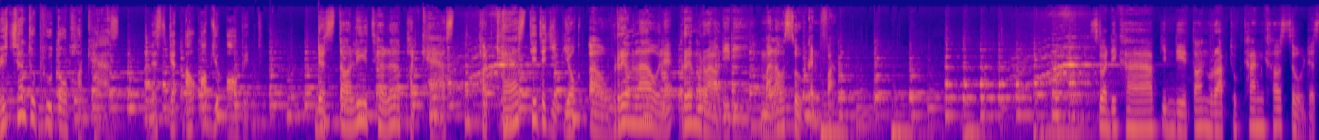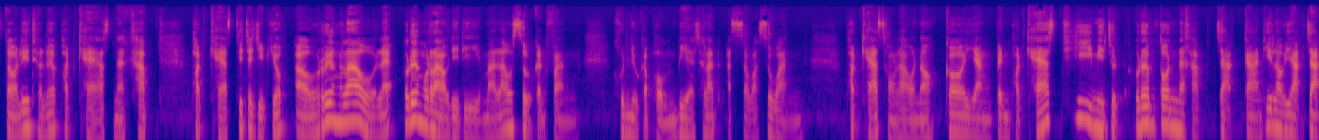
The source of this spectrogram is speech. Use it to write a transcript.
Mission to Pluto Podcast let's get out of your orbit The Storyteller Podcast Podcast ที่จะหยิบยกเอาเรื่องเล่าและเรื่องราวดีๆ มาเล่าสู่กันฟัง สวัสดีครับ ยินดีต้อนรับทุกท่านเข้าสู่ The Storyteller Podcast นะครับ Podcast ที่จะหยิบยกเอาเรื่องเล่าและเรื่องราวดีๆ มาเล่าสู่กันฟัง คุณอยู่กับผมเบียร์ชลัดอัศวสุวรรณ พอดแคสต์ของเราเนาะก็ยังเป็นพอดแคสต์ที่มีจุดเริ่มต้นนะครับ จากการที่เราอยากจะ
